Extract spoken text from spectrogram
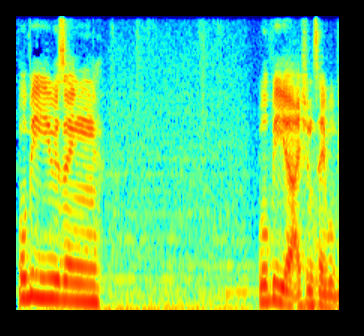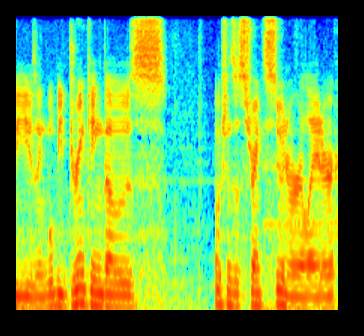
we'll be using we'll be uh, I shouldn't say we'll be using. We'll be drinking those potions of strength sooner or later.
